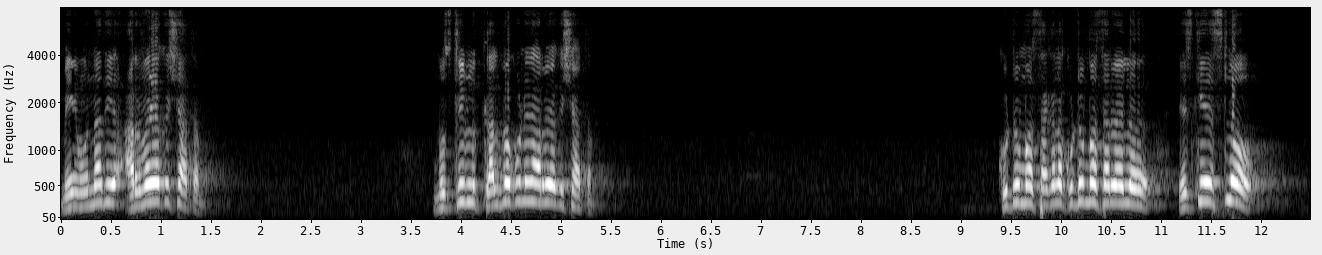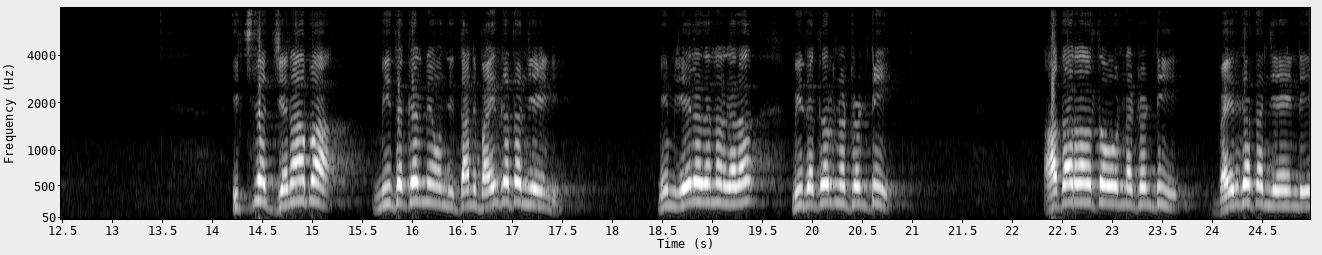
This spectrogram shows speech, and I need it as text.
మేమున్నది అరవై ఒక శాతం. ముస్లింలు కలపకుండానే అరవై ఒక శాతం. కుటుంబ సకల కుటుంబ సర్వేలు ఎస్కేఎస్లో ఇచ్చిన జనాభా మీ దగ్గరనే ఉంది. దాన్ని బహిర్గతం చేయండి. మేము చేయలేదన్నారు కదా మీ దగ్గర ఉన్నటువంటి ఆధారాలతో ఉన్నటువంటి బహిర్గతం చేయండి.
